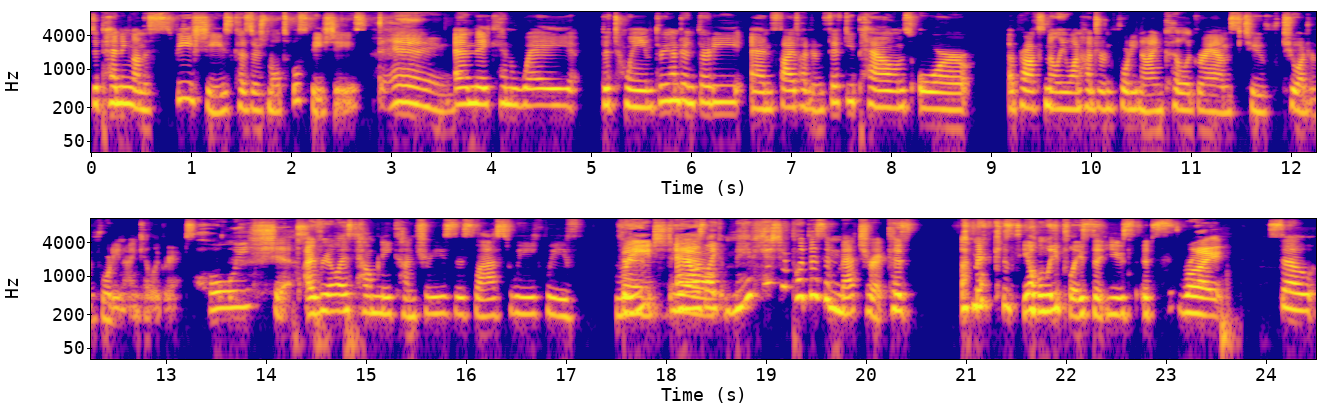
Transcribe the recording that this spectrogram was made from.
depending on the species, because there's multiple species. Dang. And they can weigh between 330 and 550 pounds, or approximately 149 kilograms to 249 kilograms. Holy shit. I realized how many countries this last week we've reached, and I was like, maybe I should put this in metric because America's the only place that uses. It's right. So,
